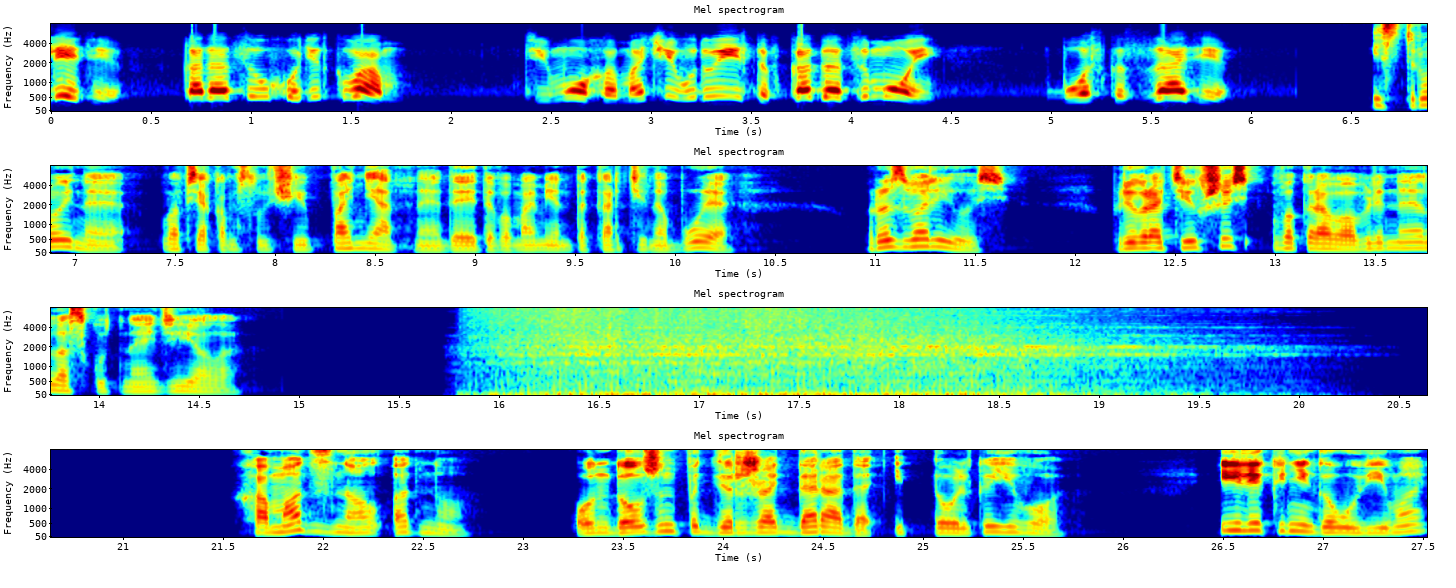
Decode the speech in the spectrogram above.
Леди, Кадацы уходит к вам. Тимоха, мочи вудуистов, Кадацы мой. Боска сзади. И стройная, во всяком случае, понятная до этого момента картина боя развалилась, превратившись в окровавленное лоскутное одеяло. Хамад знал одно. Он должен поддержать Дорадо, и только его. Или книга у Вима,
